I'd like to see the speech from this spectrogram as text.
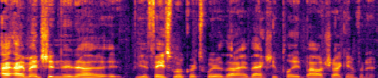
I, I, mentioned in uh, via Facebook or Twitter that I've actually played Bioshock Infinite,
